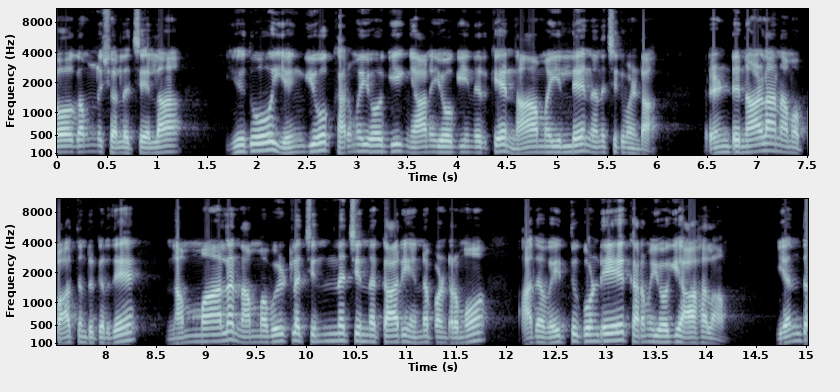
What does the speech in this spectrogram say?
யோகம்னு சொல்லச்சேலாம் ஏதோ எங்கேயோ கர்மயோகி ஞானயோகின்னு இருக்கே நாம இல்லைன்னு நினச்சிக்க வேண்டாம். ரெண்டு நாளாக நாம் பார்த்துட்டு இருக்கிறதே நம்மால் நம்ம வீட்டில் சின்ன சின்ன காரியம் என்ன பண்ணுறோமோ அதை வைத்துக்கொண்டே கர்மயோகி ஆகலாம். எந்த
